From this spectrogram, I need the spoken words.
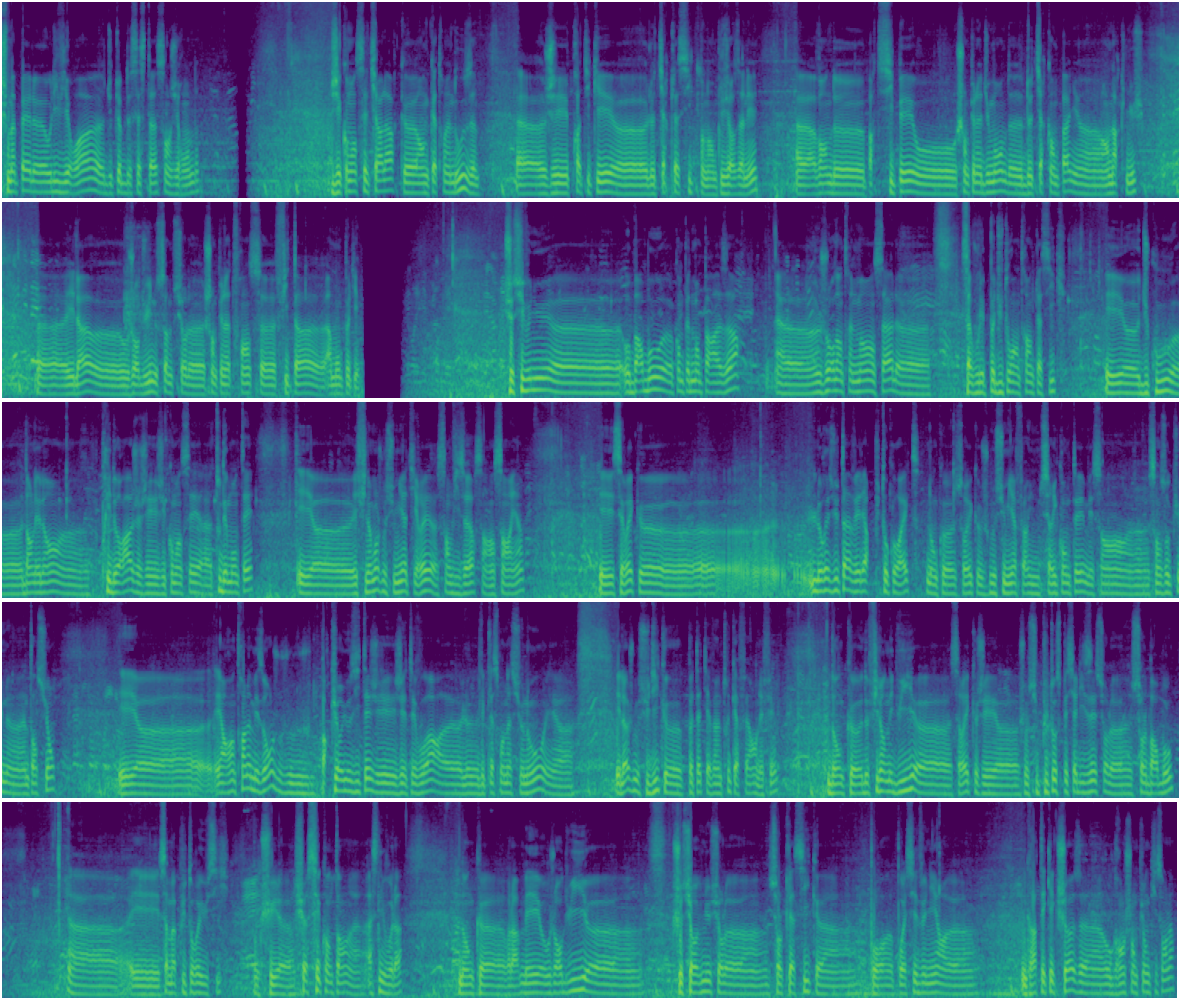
Je m'appelle Olivier Roy du club de Cestas en Gironde. J'ai commencé le tir à l'arc en 92. j'ai pratiqué le tir classique pendant plusieurs années avant de participer au championnat du monde de tir campagne en arc nu. et là, aujourd'hui, nous sommes sur le championnat de France FITA à Montpellier. Je suis venu euh, au Barbeau euh, complètement par hasard. Euh, un jour d'entraînement en salle, ça voulait pas du tout rentrer en classique. Et du coup, dans l'élan, pris de rage, j'ai commencé à tout démonter. Et, finalement, je me suis mis à tirer sans viseur, sans rien. Et c'est vrai que euh, le résultat avait l'air plutôt correct. Donc euh, c'est vrai que je me suis mis à faire une série comptée mais sans, euh, aucune intention. Et, en rentrant à la maison, par curiosité, j'ai été voir les classements nationaux et, là je me suis dit que peut-être il y avait un truc à faire en effet. Donc de fil en aiguille, c'est vrai que je me suis plutôt spécialisé sur le, sur le barbeau. Euh, et ça m'a plutôt réussi. Donc je suis, euh, assez content euh, à ce niveau-là. Donc voilà, mais aujourd'hui je suis revenu sur le, sur le classique pour, pour, essayer de venir gratter quelque chose aux grands champions qui sont là.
